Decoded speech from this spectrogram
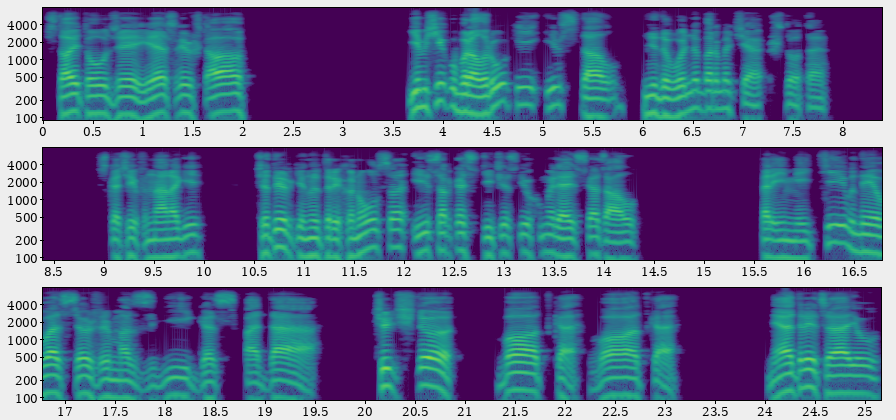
стой тут же, если что. Ямщик убрал руки и встал, недовольно бормоча что-то. Вскочив на ноги, Четыркин отряхнулся и, саркастически ухмыляясь, сказал, «Примитивные у вас все же мозги, господа. Чуть что, водка, водка. Не отрицаю.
